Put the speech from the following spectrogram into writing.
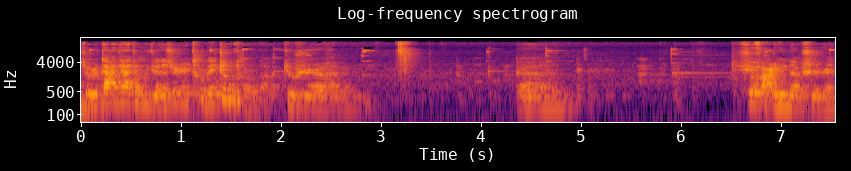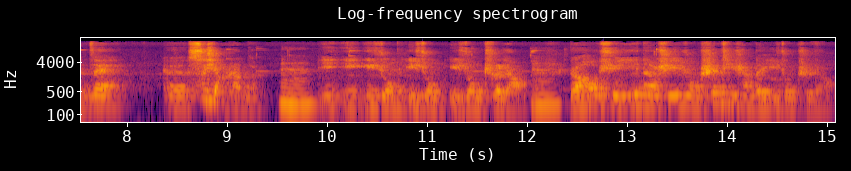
就是大家就会觉得这是特别正统的，就是很，嗯、学法律呢是人在呃思想上的嗯。一一一种一种一种治疗，嗯。然后学医呢是一种身体上的一种治疗，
